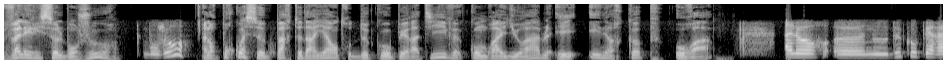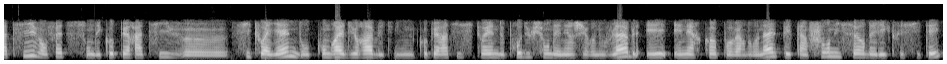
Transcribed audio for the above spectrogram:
Valérie Sol, bonjour. Bonjour. Alors pourquoi ce partenariat entre deux coopératives, Combraille Durable et Enercop Aura? Alors, euh, nos deux coopératives, en fait, ce sont des coopératives euh, citoyennes. Donc, Combraille Durable est une coopérative citoyenne de production d'énergie renouvelable et Enercop Auvergne-Rhône-Alpes est un fournisseur d'électricité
